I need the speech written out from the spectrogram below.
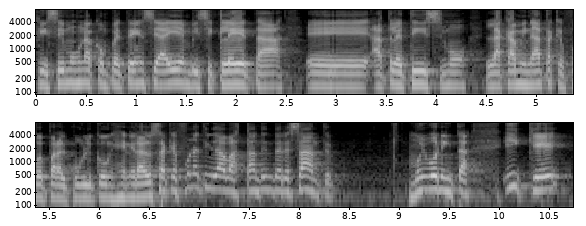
que hicimos una competencia ahí en bicicleta, eh, atletismo, la caminata que fue para el público en general. O sea que fue una actividad bastante interesante, muy bonita, y que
